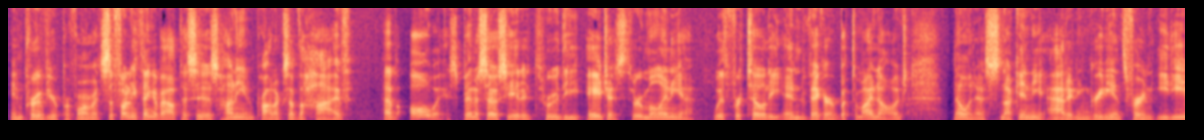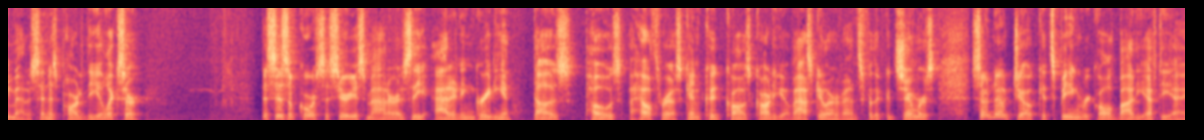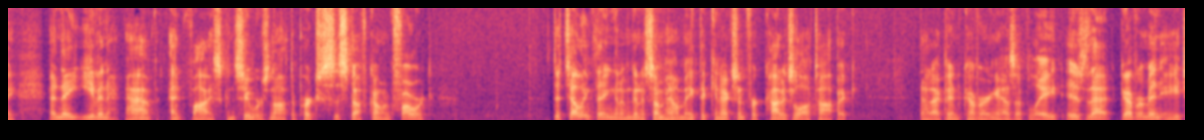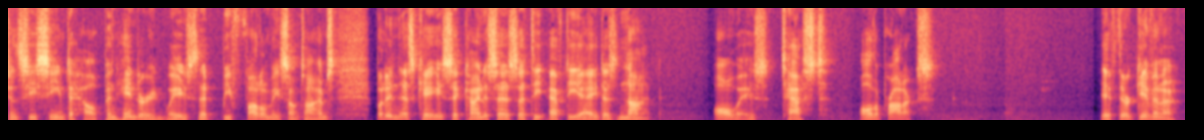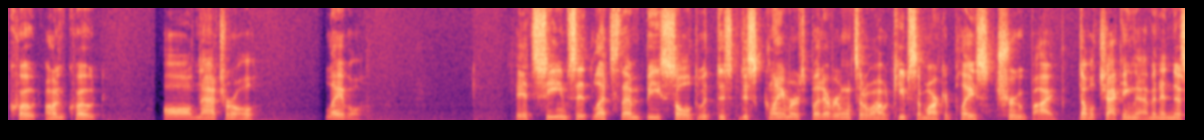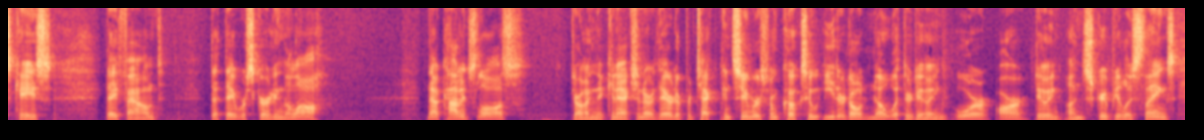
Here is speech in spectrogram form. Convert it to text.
improve your performance. The funny thing about this is, honey and products of the hive have always been associated through the ages, through millennia, with fertility and vigor, but to my knowledge, no one has snuck in the added ingredients for an ED medicine as part of the elixir. This is, of course, a serious matter as the added ingredient does pose a health risk and could cause cardiovascular events for the consumers. So, no joke, it's being recalled by the FDA, and they even have advised consumers not to purchase this stuff going forward. The telling thing, and I'm going to somehow make the connection for cottage law topic, that I've been covering as of late is that government agencies seem to help and hinder in ways that befuddle me sometimes. But in this case, it kind of says that the FDA does not always test all the products. If they're given a quote unquote all natural label it seems it lets them be sold with dis- disclaimers, but every once in a while it keeps the marketplace true by double checking them. And in this case, they found that they were skirting the law. Now, cottage laws, drawing the connection, are there to protect consumers from cooks who either don't know what they're doing or are doing unscrupulous things.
